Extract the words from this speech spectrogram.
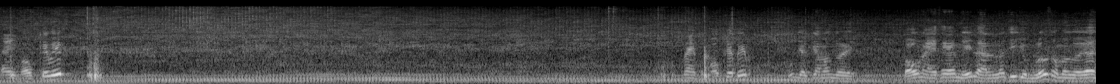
Đây một cái bếp. Này một bộ cái bếp. Của Nhật cho mọi người. Bộ này theo em nghĩ là nó chỉ dùng lướt thôi mọi người ơi.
